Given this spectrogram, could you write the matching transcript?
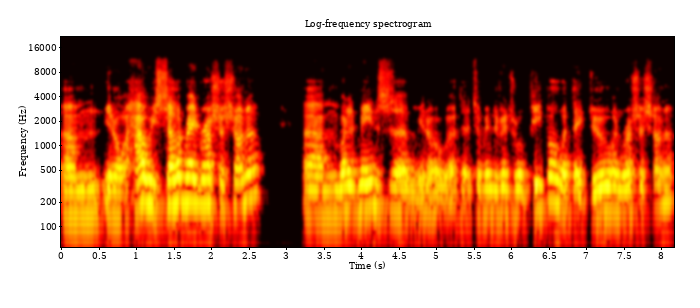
um, you know how we celebrate Rosh Hashanah, um, what it means um, you know uh, to, to, individual people, what they do in Rosh Hashanah,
